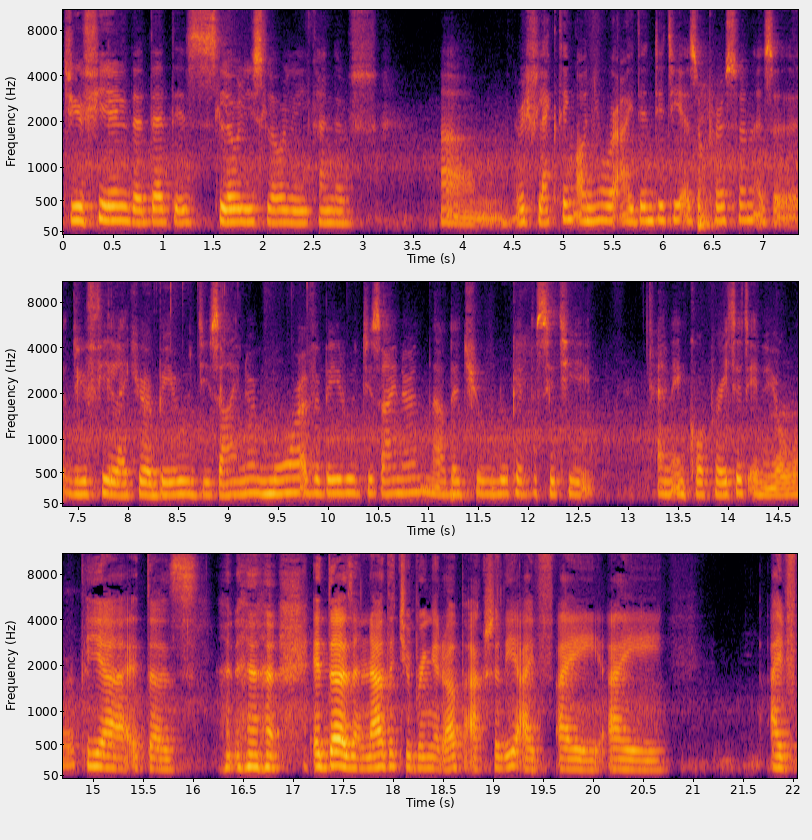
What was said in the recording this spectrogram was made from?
do you feel that that is slowly slowly kind of um, reflecting on your identity as a person? As a do you feel like you're a beirut designer more of a beirut designer now that you look at the city and incorporate it in your work? Yeah, it does. it does. And now that you bring it up, actually, I've I I I've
